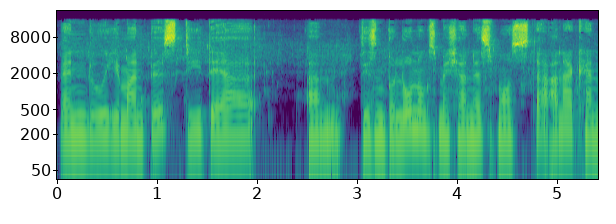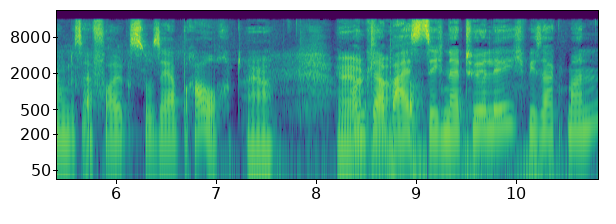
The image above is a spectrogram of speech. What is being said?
wenn du jemand bist, die der ähm, diesen Belohnungsmechanismus der Anerkennung des Erfolgs so sehr braucht. Ja. ja, ja Und klar. da beißt sich natürlich, wie sagt man,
